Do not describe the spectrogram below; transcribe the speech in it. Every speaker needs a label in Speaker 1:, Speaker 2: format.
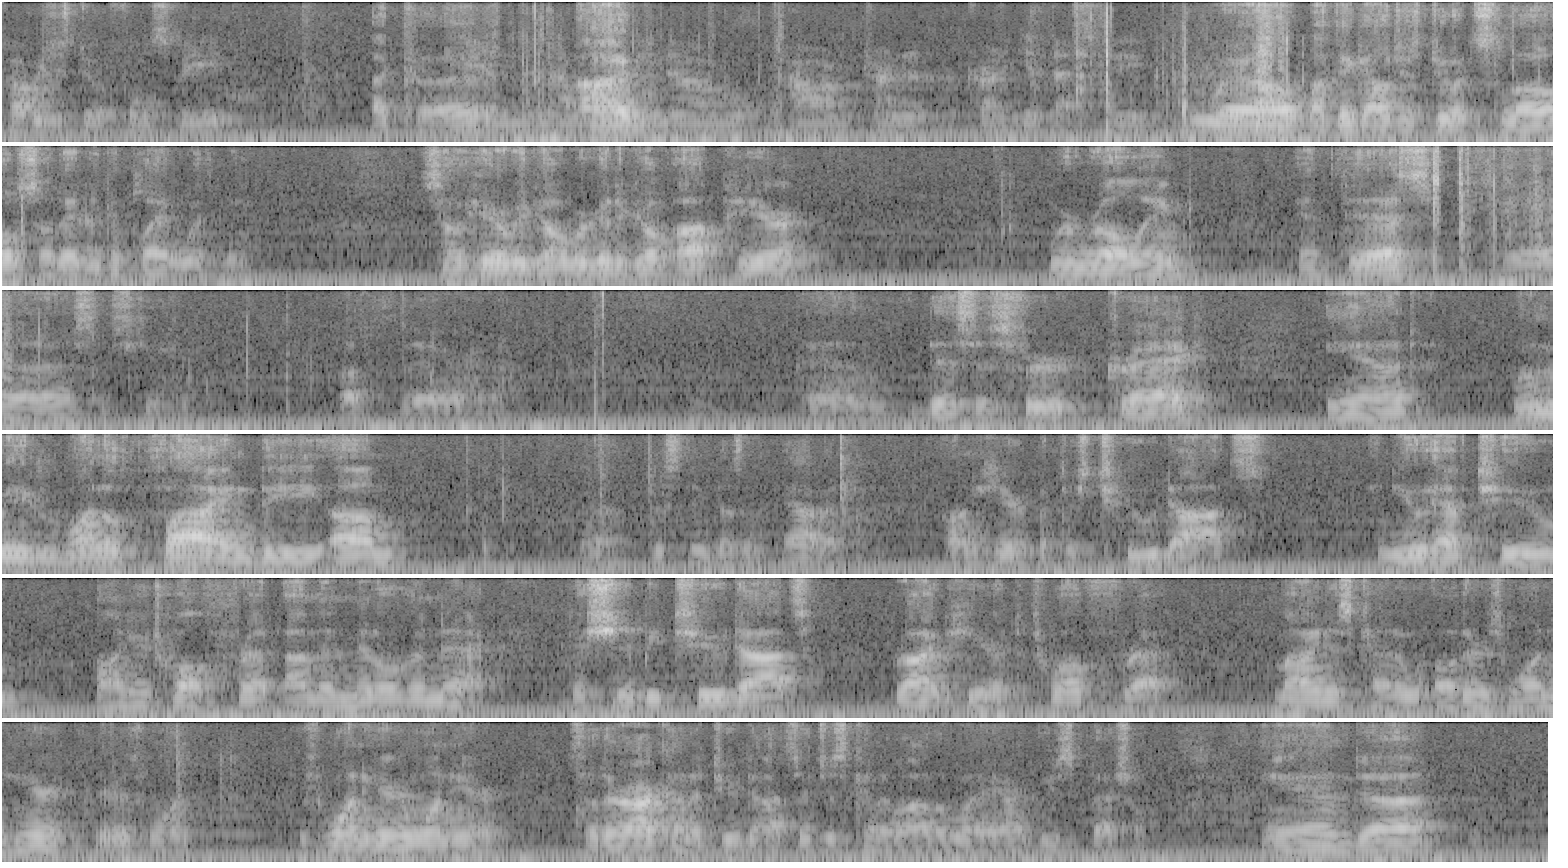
Speaker 1: probably just do it full speed,
Speaker 2: I could.
Speaker 1: and then I'll
Speaker 2: I,
Speaker 1: let know how I'm trying to, try to get that speed.
Speaker 2: well, I think I'll just do it slow so that you can play it with me. So here we go. We're gonna go up here. We're rolling, and this is, let's get here, up there. And this is for Greg. And when we want to find the, um, yeah, this thing doesn't have it on here, but there's two dots, and you have two on your 12th fret on the middle of the neck. There should be two dots right here at the 12th fret. Mine is kind of, oh, there's one here. There's one. There's one here and one here. So there are kind of two dots. They're just kind of out of the way. Aren't you special? And uh,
